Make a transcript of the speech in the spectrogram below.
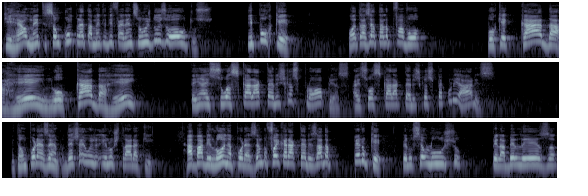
que realmente são completamente diferentes uns dos outros. E por quê? Pode trazer a tela, por favor. Porque cada reino ou cada rei tem as suas características próprias, as suas características peculiares. Então, por exemplo, deixa eu ilustrar aqui. A Babilônia, por exemplo, foi caracterizada pelo quê? Pelo seu luxo, pela beleza,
